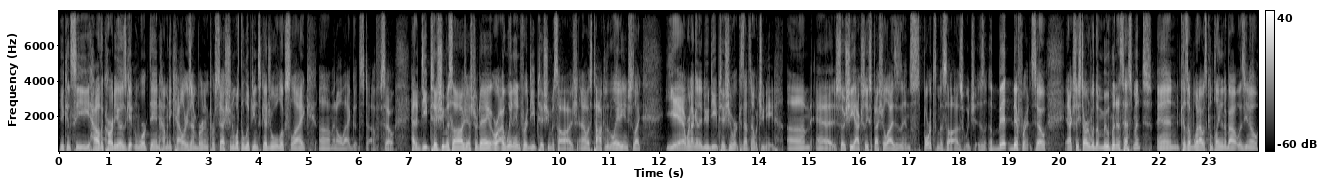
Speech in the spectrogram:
You can see how the cardio is getting worked in, how many calories I'm burning per session, what the lifting schedule looks like, um, and all that good stuff. So, had a deep tissue massage yesterday, or I went in for a deep tissue massage, and I was talking to the lady, and she's like yeah, we're not going to do deep tissue work because that's not what you need. Um, uh, so she actually specializes in sports massage, which is a bit different. So it actually started with a movement assessment, and because of what I was complaining about was, you know,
